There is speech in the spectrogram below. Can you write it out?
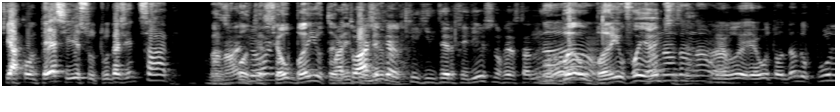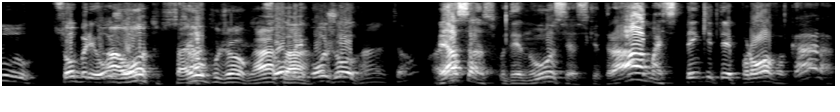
Que acontece isso tudo, a gente sabe. Mas Mas não aconteceu o banho também. Mas tu acha primeiro, que, né? que interferiu isso no resultado do O, Não. jogo? o banho foi Não, antes. não, não, né? não. Eu, eu tô dando pulo sobre o Ah, jogo. outro? Saiu Sabe? pro jogo. Ah, sobre tá. o jogo. Ah, então. aí- Essas denúncias que traz, ah, mas tem que ter prova. Cara,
